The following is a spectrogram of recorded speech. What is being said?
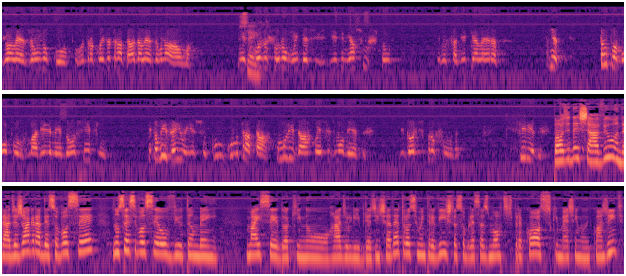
de uma lesão no corpo, outra coisa é tratar da lesão na alma. Minha Sei. esposa chorou muito esses dias e me assustou. Eu não sabia que ela era tinha tanto amor por Marília Mendonça, enfim. Então me veio isso. Como, como tratar, como lidar com esses momentos de dores profundas? Queridos, Pode deixar, viu, Andrade? Eu já agradeço a você. Não sei se você ouviu também mais cedo aqui no Rádio Livre. A gente até trouxe uma entrevista sobre essas mortes precoces que mexem muito com a gente,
